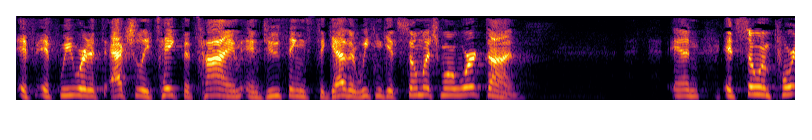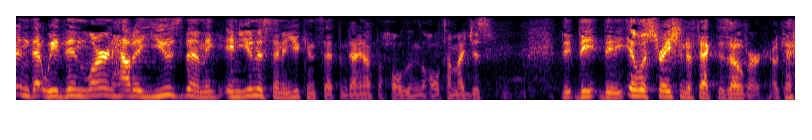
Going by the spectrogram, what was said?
if, if we were to actually take the time and do things together, we can get so much more work done. And it's so important that we then learn how to use them in, in, unison. And you can set them down. You don't have to hold them the whole time. I just, the, the, the illustration effect is over. Okay.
